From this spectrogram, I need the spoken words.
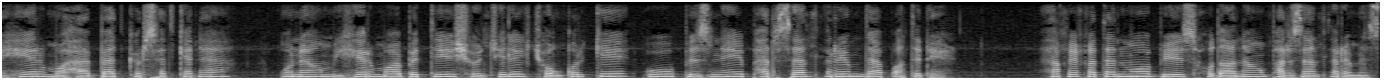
михир-мухаббет көрсәткене, Уның михир муабидді шунчелик чонгур ки, у бізни пэрзентлерім деп адиди. Хақиқатен му біз худаның пэрзентлеріміз.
